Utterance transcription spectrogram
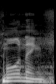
Morning.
